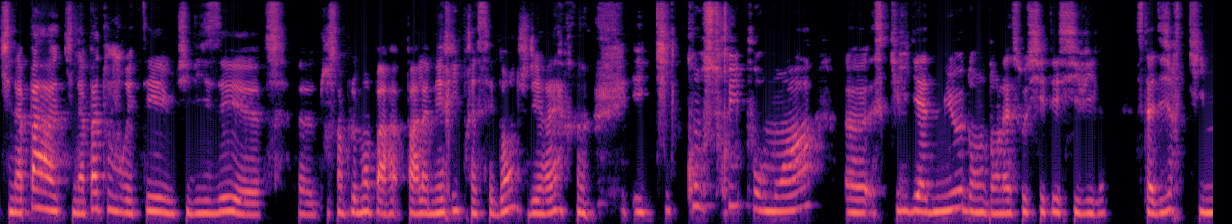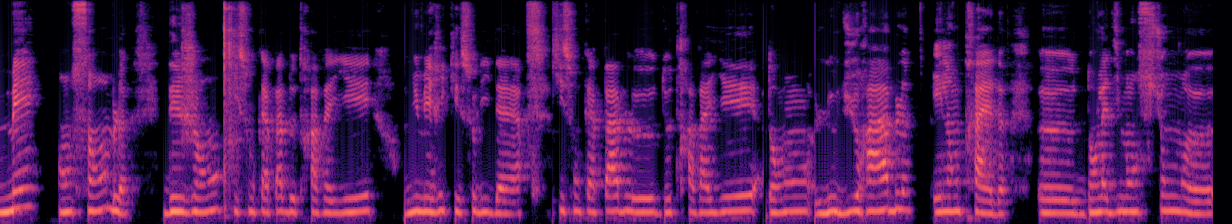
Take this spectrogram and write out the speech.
qui n'a pas qui n'a pas toujours été utilisée euh, euh, tout simplement par par la mairie précédente je dirais et qui construit pour moi ce qu'il y a de mieux dans, dans la société civile. C'est-à-dire qui met ensemble des gens qui sont capables de travailler numérique et solidaire, qui sont capables de travailler dans le durable et l'entraide, euh, dans la dimension euh,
